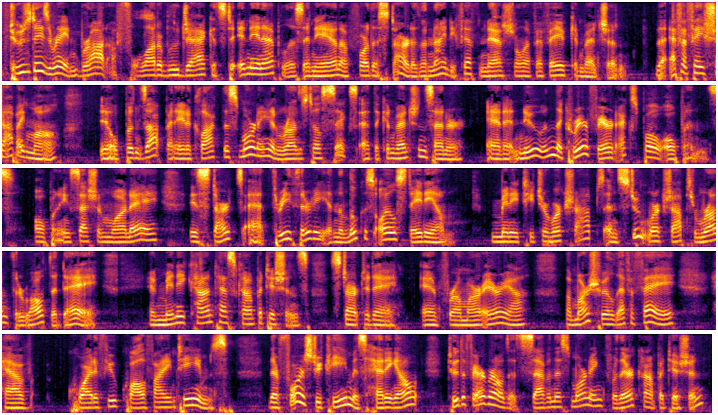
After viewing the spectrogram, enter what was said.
Tuesday's rain brought a flood of Blue Jackets to Indianapolis, Indiana for the start of the 95th National FFA Convention. The FFA shopping mall opens up at 8 o'clock this morning and runs till 6 at the convention center. And at noon, the Career Fair and Expo opens. Opening session 1A is starts at 3:30 in the Lucas Oil Stadium. Many teacher workshops and student workshops run throughout the day, and many contest competitions start today. And from our area, the Marshfield FFA have quite a few qualifying teams. Their forestry team is heading out to the fairgrounds at 7 this morning for their competition.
